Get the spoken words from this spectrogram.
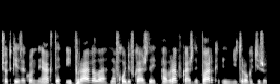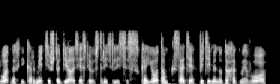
четкие законные акты и правила на входе в каждый овраг, в каждый парк. Не трогайте животных, не кормите, что делать, если вы встретились с койотом. Кстати, в пяти минутах от моего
